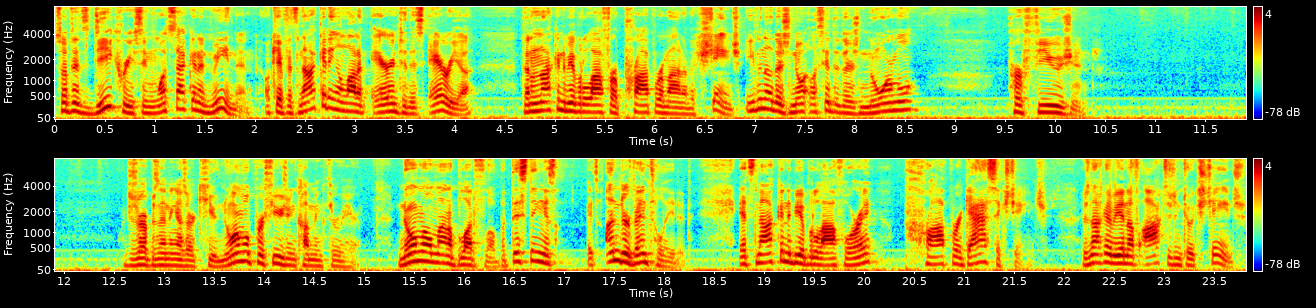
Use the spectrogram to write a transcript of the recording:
So if it's decreasing, what's that going to mean then? Okay, if it's not getting a lot of air into this area, then I'm not going to be able to allow for a proper amount of exchange. Even though there's no, let's say that there's normal perfusion which is representing as our Q. Normal perfusion coming through here. Normal amount of blood flow, but this thing is it's underventilated. It's not going to be able to allow for a proper gas exchange. There's not going to be enough oxygen to exchange.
